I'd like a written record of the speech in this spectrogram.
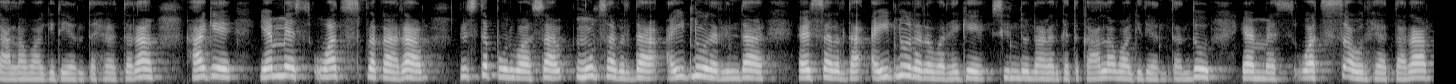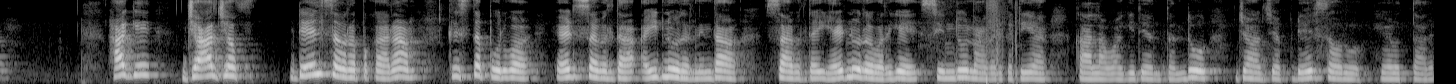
ಕಾಲವಾಗಿದೆ ಅಂತ ಹೇಳ್ತಾರೆ. ಹಾಗೆ ಎಂ ಎಸ್ ವಾಟ್ಸ್ ಪ್ರಕಾರ ಕ್ರಿಸ್ತಪೂರ್ವ ಸಾ ಮೂರು ಸಾವಿರದ ಐದುನೂರರಿಂದ ಎರಡು ಸಾವಿರದ ಐದುನೂರರವರೆಗೆ ಸಿಂಧು ನಾಗರಿಕತೆ ಕಾಲವಾಗಿದೆ ಅಂತಂದು ಎಂ ಎಸ್ ವಾಟ್ಸ್ ಅವ್ರು ಹೇಳ್ತಾರೆ. ಹಾಗೆ ಜಾರ್ಜ್ ಆಫ್ ಡೇಲ್ಸ್ ಅವರ ಪ್ರಕಾರ ಕ್ರಿಸ್ತಪೂರ್ವ ಎರಡು ಸಾವಿರದ ಐದುನೂರರಿಂದ ಸಾವಿರದ ಎರಡುನೂರವರೆಗೆ ಸಿಂಧೂ ನಾಗರಿಕತೆಯ ಕಾಲವಾಗಿದೆ ಅಂತಂದು ಜಾರ್ಜ್ ಎಫ್. ಡೇಲ್ಸ್ ಅವರು ಹೇಳುತ್ತಾರೆ.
